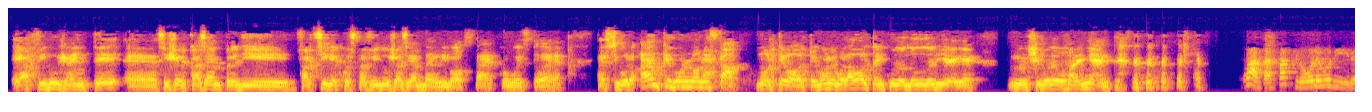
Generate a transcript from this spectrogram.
e ha fiducia in te, eh, si cerca sempre di far sì che questa fiducia sia ben riposta. Ecco, questo è, è sicuro, anche con l'onestà molte volte, come quella volta in cui ho dovuto dire che non ci potevo fare niente. Guarda, infatti lo volevo dire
